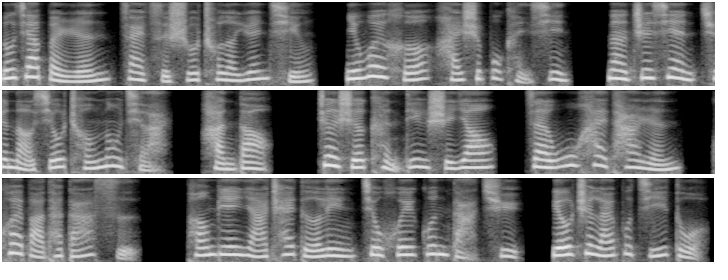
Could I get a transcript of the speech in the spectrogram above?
奴家本人在此说出了冤情，你为何还是不肯信？”那知县却恼羞成怒起来，喊道。这蛇肯定是妖，在诬害他人，快把他打死！旁边衙差得令，就挥棍打去。刘志来不及躲，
